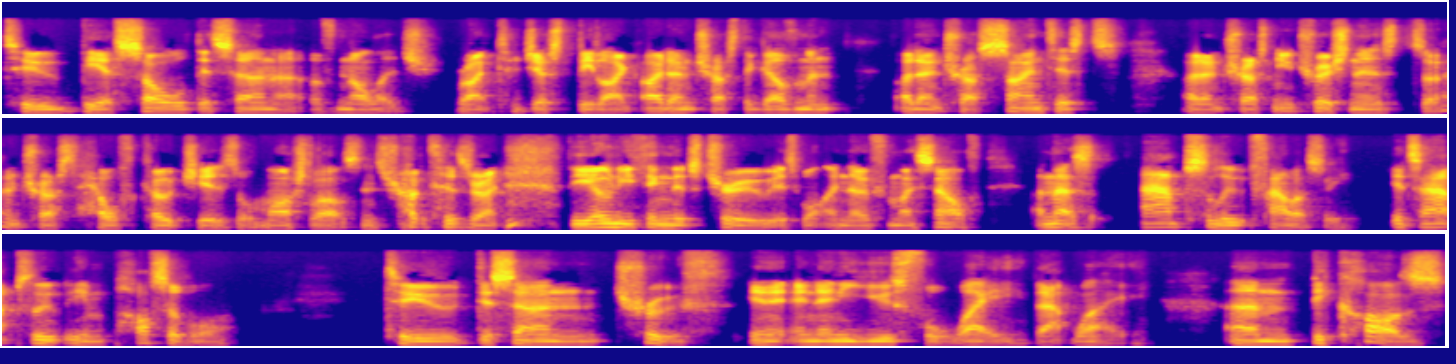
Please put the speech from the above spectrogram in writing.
to be a sole discerner of knowledge, right? To just be like, I don't trust the government, I don't trust scientists, I don't trust nutritionists, I don't trust health coaches or martial arts instructors, right? The only thing that's true is what I know for myself. And that's absolute fallacy. It's absolutely impossible to discern truth in, in any useful way that way um, because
